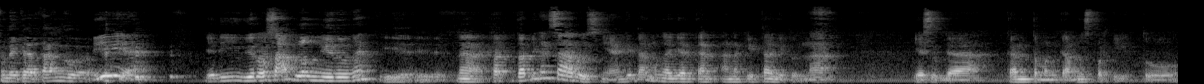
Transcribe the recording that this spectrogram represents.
Pendekar tangguh. iya, jadi wiro sableng gitu kan? Iya, iya. Nah, ta- tapi kan seharusnya kita mengajarkan anak kita gitu. Nah, ya sudah, kan teman kamu seperti itu.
